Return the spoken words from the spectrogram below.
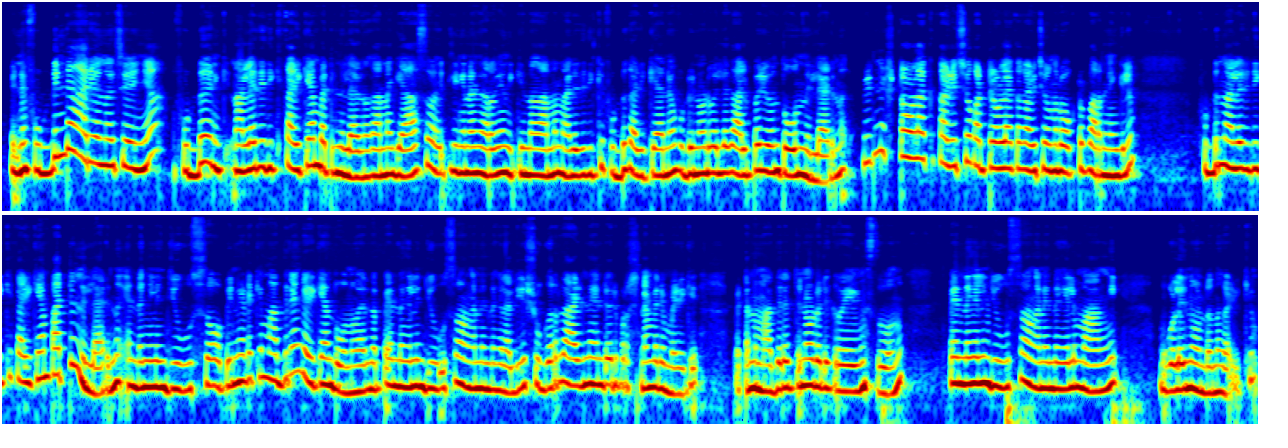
പിന്നെ ഫുഡിന്റെ കാര്യം എന്ന് വെച്ച് കഴിഞ്ഞാൽ ഫുഡ് എനിക്ക് നല്ല രീതിക്ക് കഴിക്കാൻ പറ്റുന്നില്ലായിരുന്നു. കാരണം ഗ്യാസ് വയറ്റിൽ ഇങ്ങനെ നിറഞ്ഞു നിൽക്കുന്ന കാരണം നല്ല രീതിക്ക് ഫുഡ് കഴിക്കാനോ ഫുഡിനോട് വലിയ താല്പര്യമൊന്നും തോന്നുന്നില്ലായിരുന്നു. പിന്നെ ഇഷ്ടമുള്ളതൊക്കെ കഴിച്ചോ കട്ടിയുള്ളതൊക്കെ കഴിച്ചോ എന്ന് ഡോക്ടർ പറഞ്ഞെങ്കിലും ഫുഡ് നല്ല രീതിക്ക് കഴിക്കാൻ പറ്റുന്നില്ലായിരുന്നു. എന്തെങ്കിലും ജ്യൂസോ പിന്നെ ഇടയ്ക്ക് മധുരം കഴിക്കാൻ തോന്നുമായിരുന്നു. അപ്പോൾ എന്തെങ്കിലും ജ്യൂസോ അങ്ങനെ എന്തെങ്കിലും അധികം ഷുഗർ താഴ്ന്നതിന്റെ ഒരു പ്രശ്നം വരുമ്പോഴേക്ക് പെട്ടെന്ന് മധുരത്തിനോടൊരു ക്രേവിങ്സ് തോന്നും. അപ്പോൾ എന്തെങ്കിലും ജ്യൂസോ അങ്ങനെ എന്തെങ്കിലും വാങ്ങി മുകളിൽ നിന്ന് കൊണ്ടുവന്ന് കഴിക്കും.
